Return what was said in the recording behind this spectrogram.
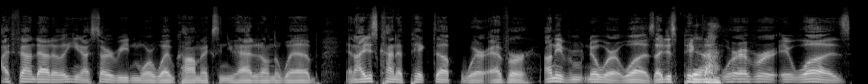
I found out, uh, you know, I started reading more web comics and you had it on the web, and I just kind of picked up wherever. I don't even know where it was. I just picked Yeah. up wherever it was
